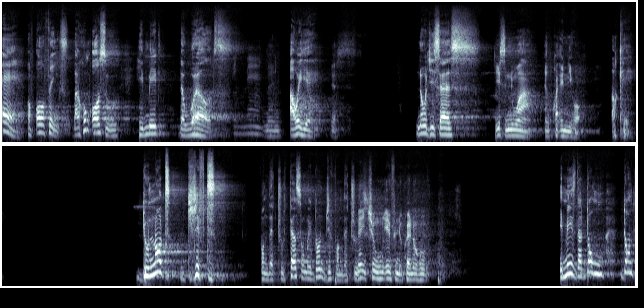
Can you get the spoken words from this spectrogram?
heir of all things, by whom also he made the worlds. Are we here? yes No Jesus. yesu nim a nkwa ɛnni hɔ Okay. Do not drift from the truth. Tell somebody, don't drift from the truth. mɛntwe ho ɛmfiri nokorɛ no ho It means that don't don't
